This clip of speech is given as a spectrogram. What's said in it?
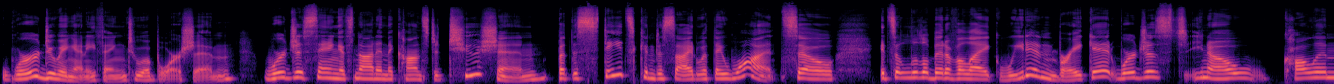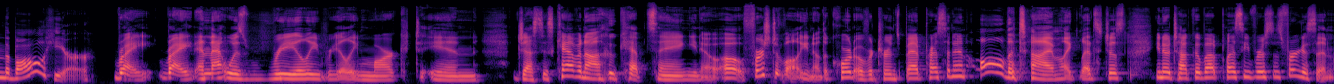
we're doing anything to abortion. We're just saying it's not in the Constitution, but the states can decide what they want. So it's a little bit of a like, we didn't break it. We're just, you know, calling the ball here. Right, right. And that was really, really marked in Justice Kavanaugh, who kept saying, you know, oh, first of all, you know, the court overturns bad precedent all the time. Like, let's just, you know, talk about Plessy versus Ferguson.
